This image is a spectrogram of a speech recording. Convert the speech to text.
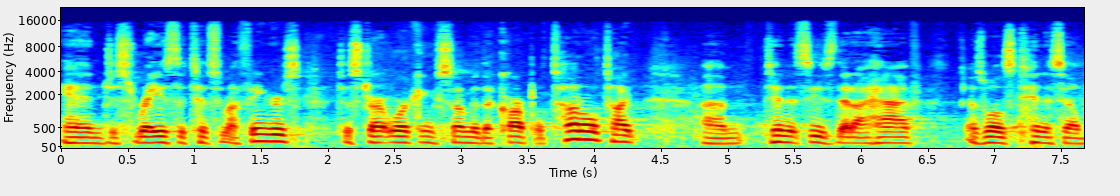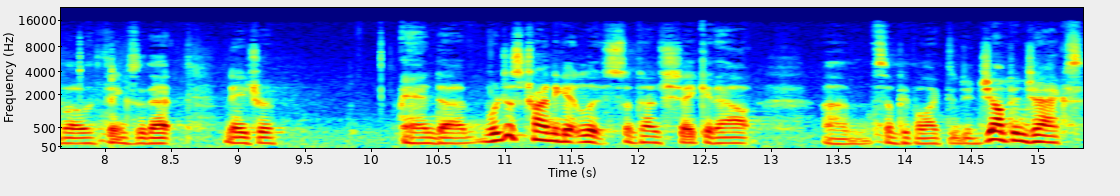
and just raise the tips of my fingers to start working some of the carpal tunnel type um, tendencies that I have, as well as tennis elbow, things of that nature. And uh, we're just trying to get loose. Sometimes shake it out, um, some people like to do jumping jacks,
